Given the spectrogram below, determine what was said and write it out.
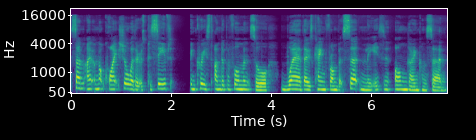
some I'm not quite sure whether it was perceived increased underperformance or where those came from, but certainly it's an ongoing concern.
